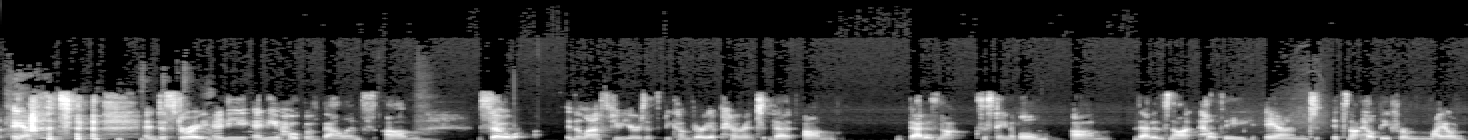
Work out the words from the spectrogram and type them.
and and destroy any any hope of balance. Um, so in the last few years it's become very apparent that um, that is not sustainable. Um, that is not healthy and it's not healthy for my own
